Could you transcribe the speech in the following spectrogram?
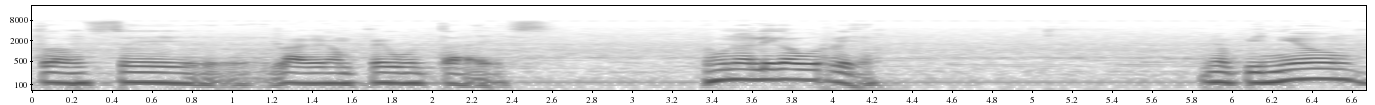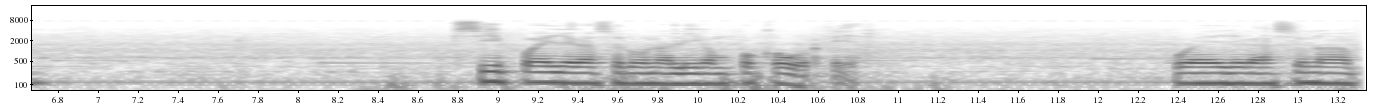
Entonces la gran pregunta es, ¿es una liga aburrida? Mi opinión, sí puede llegar a ser una liga un poco aburrida. Puede llegar a ser una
